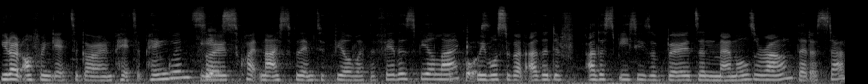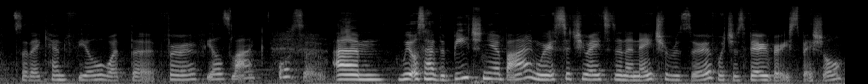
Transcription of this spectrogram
you don't often get to go and pet a penguin. So Yes. it's quite nice for them to feel what the feathers feel like. We've also got other diff- other species of birds and mammals around that are stuffed, so they can feel what the fur feels like. Awesome. Um, we also have the beach nearby, and we're situated in a nature reserve, which is very, very special.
